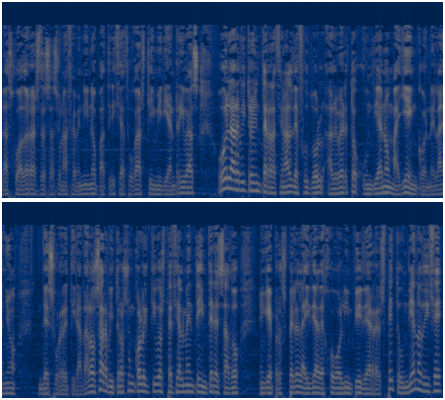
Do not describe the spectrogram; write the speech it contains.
las jugadoras de Osasuna Femenino Patricia Zugasti y Miriam Rivas o el árbitro internacional de fútbol Alberto Undiano Mayenco en el año de su retirada. Los árbitros, un colectivo especialmente interesado en que prospere la idea de juego limpio y de respeto. Undiano dice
